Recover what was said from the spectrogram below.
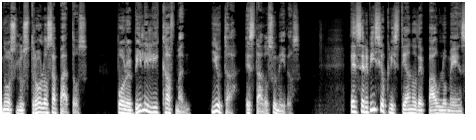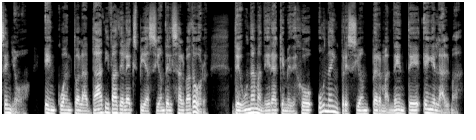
Nos lustró los zapatos por Billy Lee Kaufman, Utah, Estados Unidos. El servicio cristiano de Paulo me enseñó, en cuanto a la dádiva de la expiación del Salvador, de una manera que me dejó una impresión permanente en el alma.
